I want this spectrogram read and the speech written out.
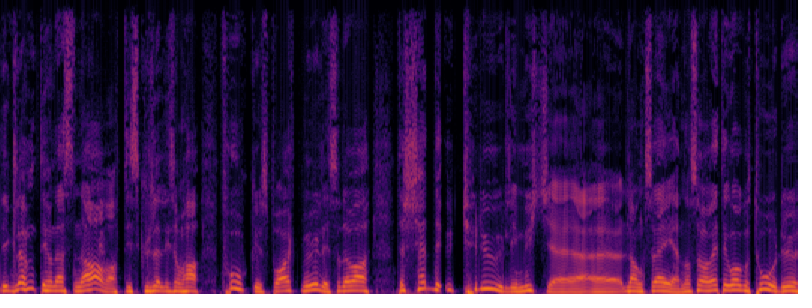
de, glemte jo nesten av at de skulle liksom ha fokus på alt mulig. Så det, var, det skjedde utrolig mye eh, langs veien. Og så vet jeg òg, Tor, du,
